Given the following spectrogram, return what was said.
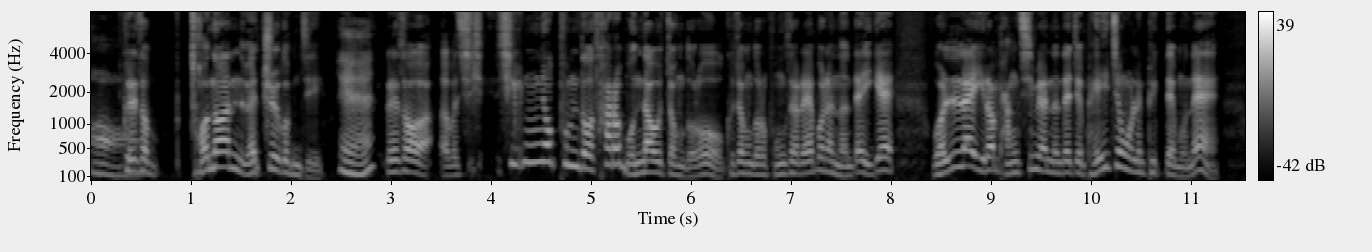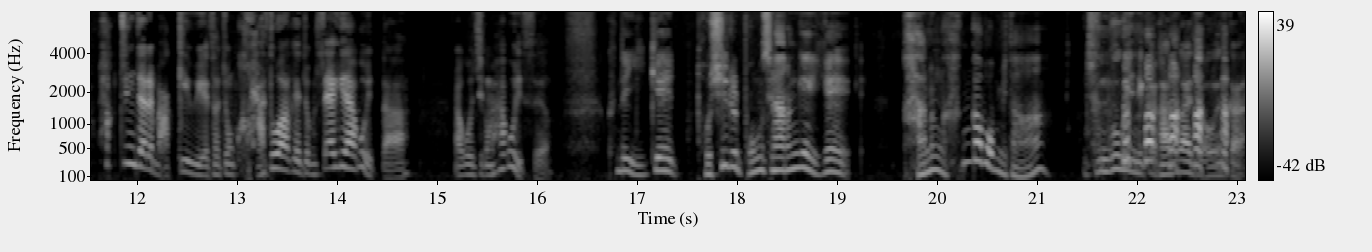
어. 그래서 전원 외출 금지. 예. 그래서 어, 시- 식료품도 사러 못 나올 정도로 그 정도로 봉쇄를 해버렸는데 이게 원래 이런 방침이었는데 지금 베이징 올림픽 때문에 확진자를 막기 위해서 좀 과도하게 좀 세게 하고 있다라고 지금 하고 있어요. 근데 이게 도시를 봉쇄하는 게 이게 가능한가 봅니다. 중국이니까 가능하죠. 그러니까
